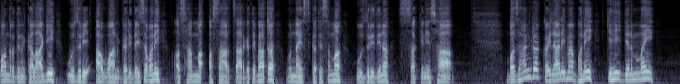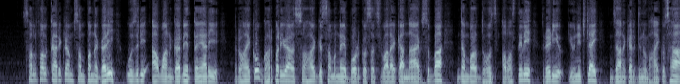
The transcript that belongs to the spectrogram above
पन्ध्र दिनका लागि उजुरी आह्वान गरिँदैछ भने अछाममा असार चार गतेबाट उन्नाइस गतेसम्म उजुरी दिन सकिनेछ। बझाङ र कैलालीमा भने केही दिनमै छलफल कार्यक्रम सम्पन्न गरी उजुरी आह्वान गर्ने तयारी रहेको घर परिवार सहयोग समन्वय बोर्डको सचिवालयका नायब सुब्बा डम्बर ध्वज अवस्थीले रेडियो युनिटलाई जानकारी दिनुभएको छ।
